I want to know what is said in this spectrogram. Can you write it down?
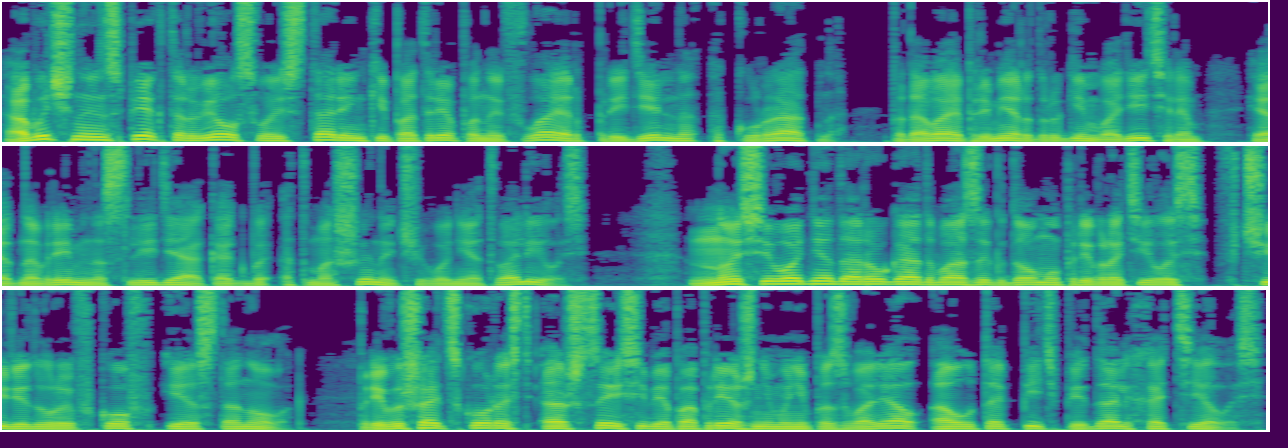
Обычно инспектор вел свой старенький потрепанный флайер предельно аккуратно, подавая пример другим водителям и одновременно следя, как бы от машины чего не отвалилось. Но сегодня дорога от базы к дому превратилась в череду рывков и остановок. Превышать скорость H6 себе по-прежнему не позволял, а утопить педаль хотелось.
